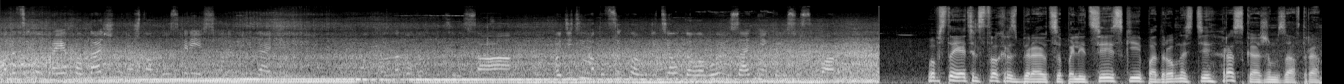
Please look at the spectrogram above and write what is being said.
Мотоцикл проехал дальше, потому что он был, скорее всего, на передаче. Он надолго крутился, а водитель мотоцикла влетел головой в заднее колесо Субару. В обстоятельствах разбираются полицейские. Подробности расскажем завтра.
